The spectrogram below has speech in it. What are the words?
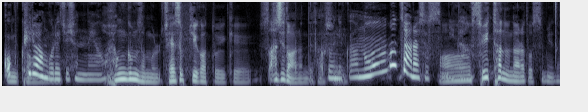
꼭 그러니까. 필요한 걸 해주셨네요. 어, 현금 선물. 제습기가 또 이렇게 싸지도 않은데 사실. 그러니까 너무 잘하셨습니다. 아, 스윗한 누나라 뒀습니다.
